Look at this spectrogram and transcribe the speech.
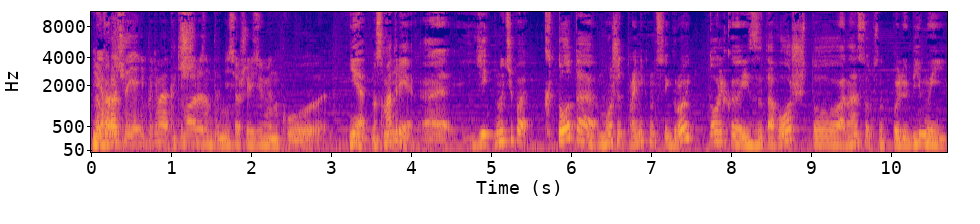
Ну, я короче- просто я не понимаю, каким образом ты внесешь изюминку. Нет, ну смотри, э, е- ну типа кто-то может проникнуться игрой только из-за того, что она, собственно, полюбимый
